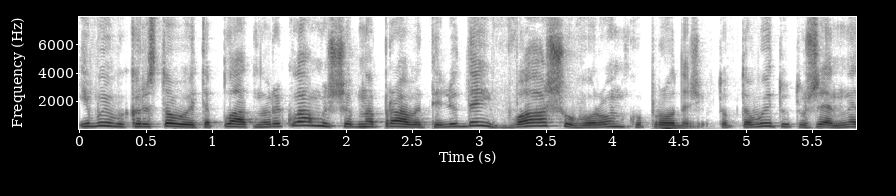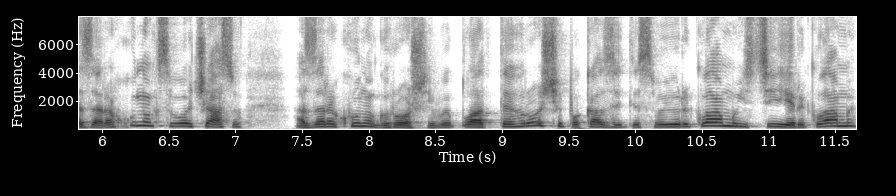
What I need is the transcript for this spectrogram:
І ви використовуєте платну рекламу, щоб направити людей в вашу воронку продажів. Тобто ви тут уже не за рахунок свого часу, а за рахунок грошей. Ви платите гроші, показуєте свою рекламу, і з цієї реклами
